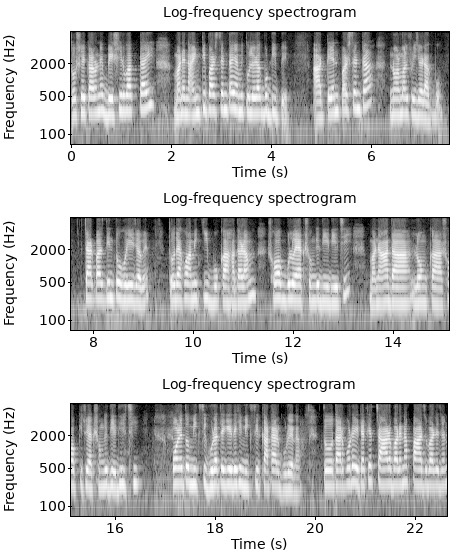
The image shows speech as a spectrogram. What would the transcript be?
তো সেই কারণে বেশিরভাগটাই মানে নাইনটি পার্সেন্টটাই আমি তুলে রাখব ডিপে আর টেন পার্সেন্টটা নর্মাল ফ্রিজে রাখব। চার পাঁচ দিন তো হয়েই যাবে। তো দেখো আমি কি বোকা হাদারাম সবগুলো একসঙ্গে দিয়ে দিয়েছি। মানে আদা লঙ্কা সব কিছু একসঙ্গে দিয়ে দিয়েছি। পরে তো মিক্সি ঘোরাতে গিয়ে দেখি মিক্সির কাটা আর ঘুরে না। তো তারপরে এটাকে চারবারে না পাঁচবারে যেন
